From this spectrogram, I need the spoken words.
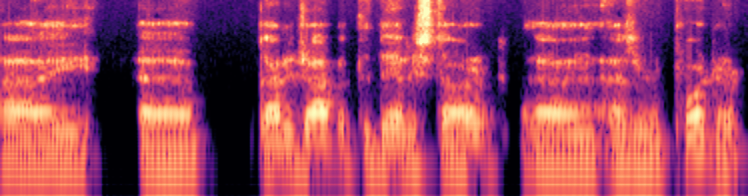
I uh, got a job at the Daily Star uh, as a reporter.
